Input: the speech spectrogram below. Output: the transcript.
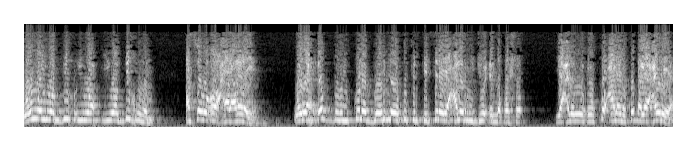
wa huwa yuwabikuhum asaga oo canaananaya wayaxuduhum kuna boorinaya ku tirtirsinaya cala rujuuci noqosho. Yacni wuxuu ku canan ku dhaleecaynaya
